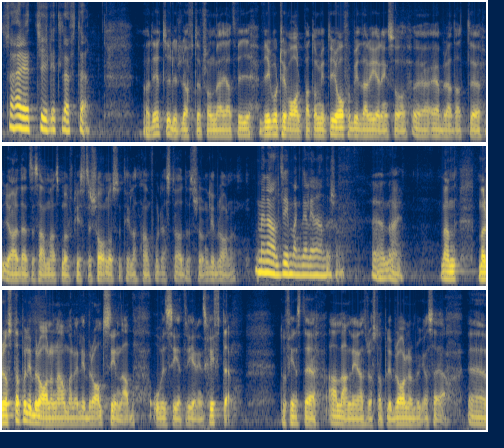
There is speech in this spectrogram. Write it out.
Så här är ett tydligt löfte. Ja, det är ett tydligt löfte från mig att vi, vi går till val på att om inte jag får bilda regering så eh, är jag beredd att uh, göra det tillsammans med Ulf Kristersson och se till att han får det stödet från Liberalerna. Men aldrig Magdalena Andersson? Eh, nej, men man röstar på Liberalerna om man är liberalt sinnad och vill se ett regeringsskifte. Då finns det all anledning att rösta på Liberalerna brukar jag säga. Eh,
